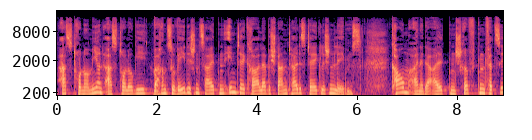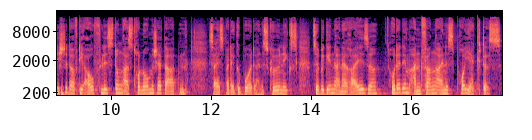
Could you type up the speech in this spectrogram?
Astronomie und Astrologie waren zu vedischen Zeiten integraler Bestandteil des täglichen Lebens. Kaum eine der alten Schriften verzichtet auf die Auflistung astronomischer Daten, sei es bei der Geburt eines Königs, zu Beginn einer Reise oder dem Anfang eines Projektes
